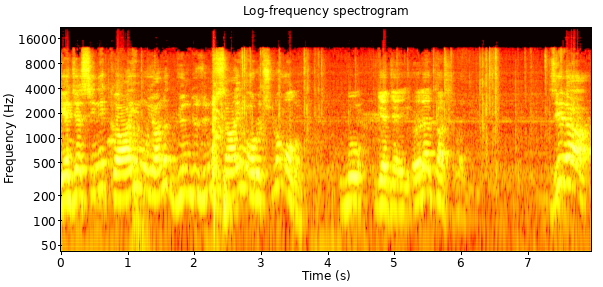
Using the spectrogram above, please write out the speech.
Gecesini kaim uyanık gündüzünü saim oruçlu olun. Bu geceyi öyle karşılayın. Zira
